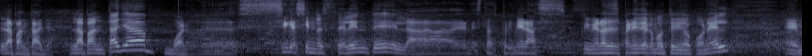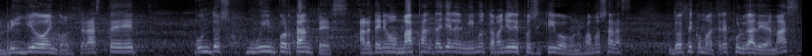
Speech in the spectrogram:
la pantalla. La pantalla, bueno, eh, sigue siendo excelente en, en, estas primeras, primeras experiencias que hemos tenido con él. En brillo, en contraste, puntos muy importantes. Ahora tenemos más pantalla en el mismo tamaño de dispositivo. Nos vamos a las 12,3 pulgadas y además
